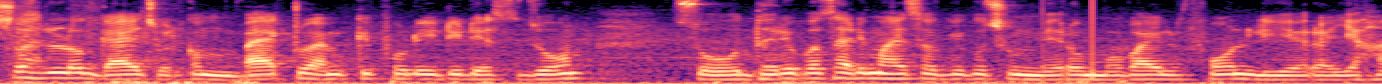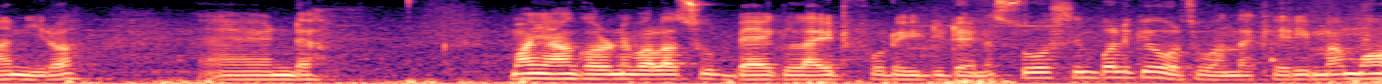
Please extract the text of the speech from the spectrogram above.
So hello guys welcome back to MK forty eighty days zone so धेरै पछाडि म आइसकेको छु मेरो मोबाइल फोन लिएर यहाँनिर एन्ड म यहाँ गर्नेवाला छु ब्याक लाइट फोटो एडिट होइन सो सिम्पल के गर्छु भन्दाखेरिमा म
